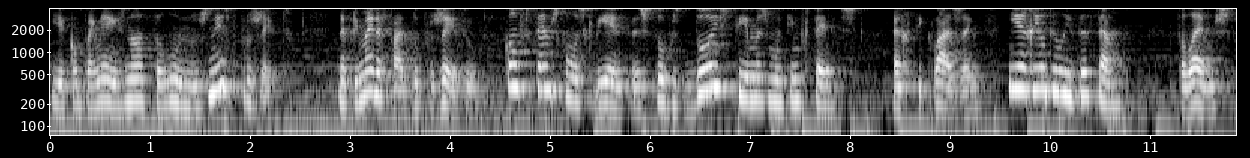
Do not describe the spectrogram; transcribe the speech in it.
e acompanhei os nossos alunos neste projeto. Na primeira fase do projeto, conversamos com as crianças sobre dois temas muito importantes: a reciclagem e a reutilização. Falamos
